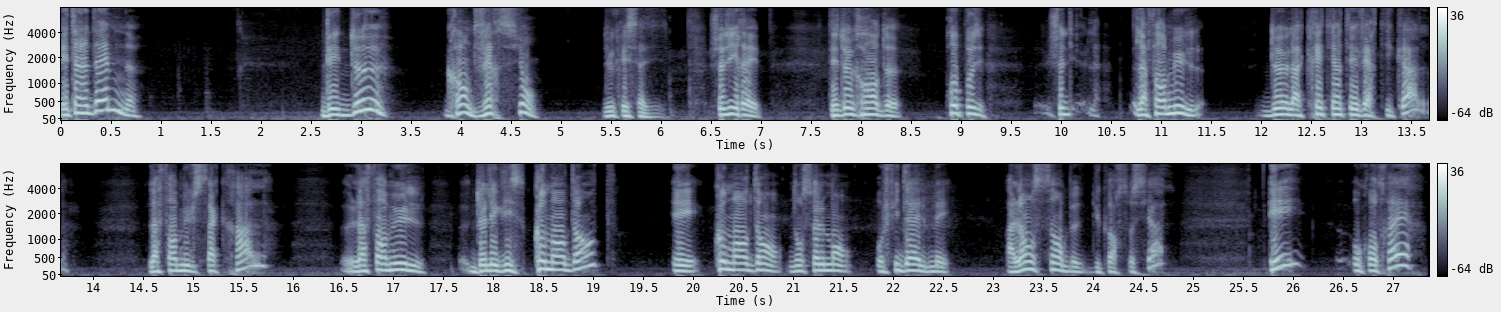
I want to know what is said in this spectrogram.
est indemne des deux grandes versions du christianisme. Je dirais des deux grandes propositions. La formule de la chrétienté verticale, la formule sacrale, la formule de l'Église commandante, et commandant non seulement aux fidèles, mais à l'ensemble du corps social, et au contraire,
